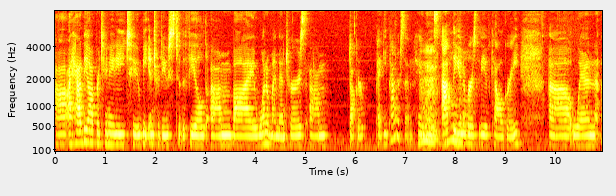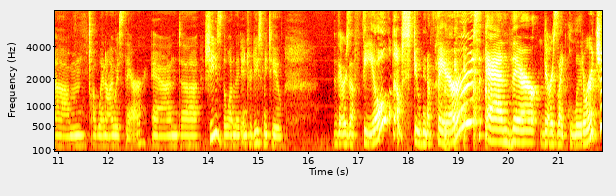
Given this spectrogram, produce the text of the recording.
uh, I had the opportunity to be introduced to the field um, by one of my mentors, um, Dr. Peggy Patterson, who was at the University of Calgary uh, when um, uh, when I was there, and uh, she's the one that introduced me to. There's a field of student affairs, and there there's like literature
